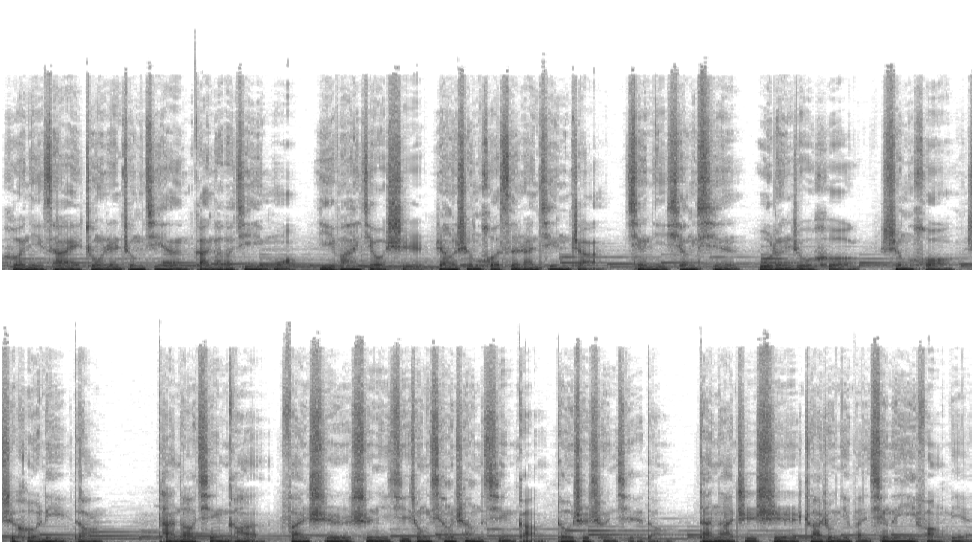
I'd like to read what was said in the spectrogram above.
和你在众人中间感到的寂寞，以外就是让生活自然进展。请你相信，无论如何，生活是合理的。谈到情感，凡是使你集中向上的情感都是纯洁的，但那只是抓住你本性的一方面。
